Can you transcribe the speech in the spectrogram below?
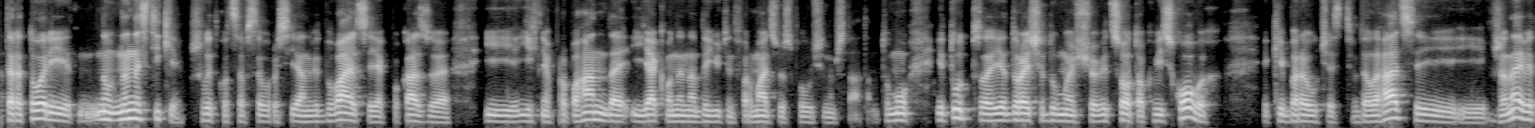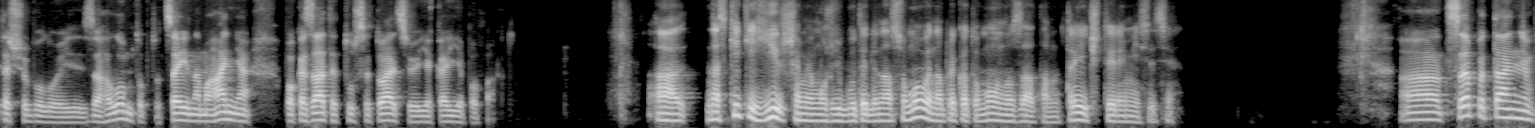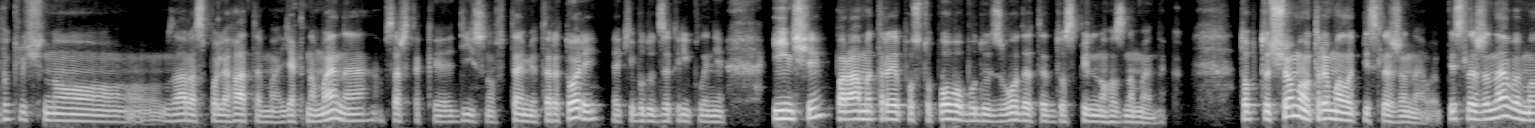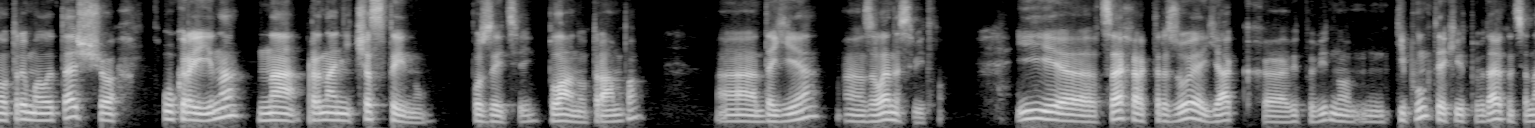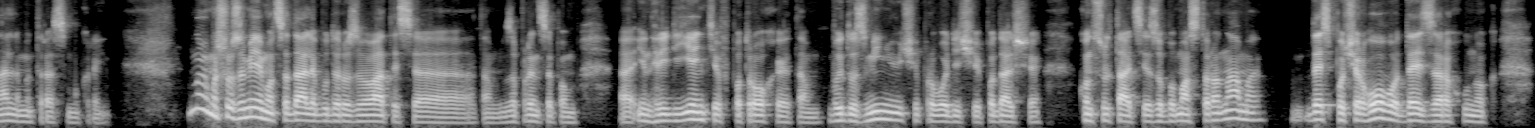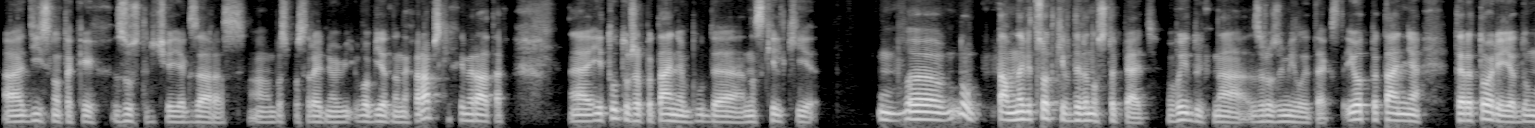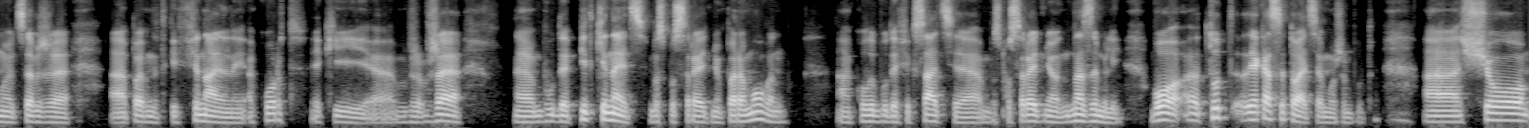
території, ну не настільки швидко це все у росіян відбувається, як показує і їхня пропаганда, і як вони надають інформацію Сполученим Штатам. Тому і тут е, я до речі думаю, що відсоток військових, який бере участь в делегації, і в Женеві те, що було, і загалом, тобто це і намагання показати ту ситуацію, яка є по факту. А наскільки гіршими можуть бути для нас умови, наприклад, умовно за там 3-4 місяці? Це питання виключно зараз полягатиме, як на мене, все ж таки дійсно в темі територій, які будуть закріплені. Інші параметри поступово будуть зводити до спільного знаменника. Тобто, що ми отримали після Женеви? Після Женеви ми отримали те, що Україна на принаймні частину позицій плану Трампа е, дає е, зелене світло. І е, це характеризує як відповідно ті пункти, які відповідають національним інтересам України. Ну і ми ж розуміємо, це далі буде розвиватися там за принципом інгредієнтів, потрохи там видозмінюючи, проводячи подальші консультації з обома сторонами, десь почергово, десь за рахунок дійсно таких зустрічей, як зараз, безпосередньо в- Об'єднаних Арабських Еміратах. Е, І тут уже питання буде наскільки в, ну там на відсотків 95 вийдуть на зрозумілий текст. І от питання території, я думаю, це вже певний такий фінальний акорд, який е, вже, вже е, буде під кінець безпосередньо перемовин. Коли буде фіксація безпосередньо на землі, бо е, тут яка ситуація може бути? Що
